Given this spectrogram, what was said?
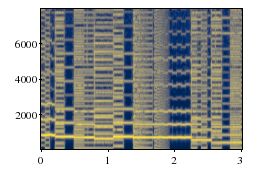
えっ?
